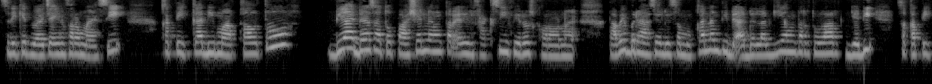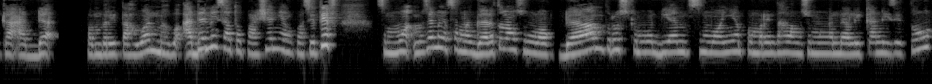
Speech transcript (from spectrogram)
sedikit baca informasi ketika di Makau tuh dia ada satu pasien yang terinfeksi virus corona tapi berhasil disembuhkan dan tidak ada lagi yang tertular. Jadi seketika ada pemberitahuan bahwa ada nih satu pasien yang positif. Semua maksudnya negara tuh langsung lockdown terus kemudian semuanya pemerintah langsung mengendalikan di situ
